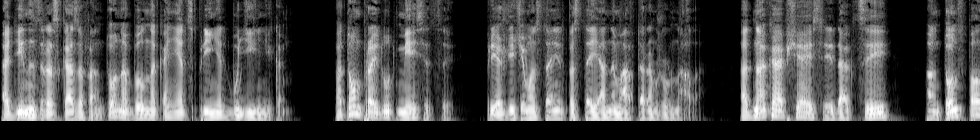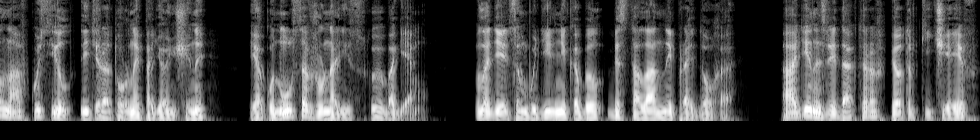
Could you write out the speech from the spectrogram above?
один из рассказов Антона был, наконец, принят будильником. Потом пройдут месяцы, прежде чем он станет постоянным автором журнала. Однако, общаясь с редакцией, Антон сполна вкусил литературной паденщины и окунулся в журналистскую богему. Владельцем будильника был бесталанный пройдоха, а один из редакторов, Петр Кичеев,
